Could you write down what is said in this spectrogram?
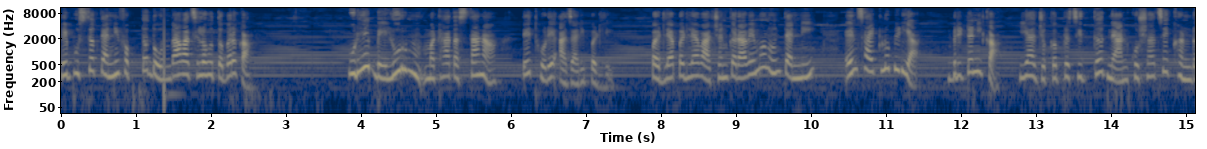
हे पुस्तक त्यांनी फक्त दोनदा वाचलं होतं बरं का. पुढे बेलूर मठात असताना ते थोडे आजारी पडले. पडल्या पडल्या वाचन करावे म्हणून त्यांनी एन्सायक्लोपीडिया ब्रिटनिका या जगप्रसिद्ध ज्ञानकोशाचे खंड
